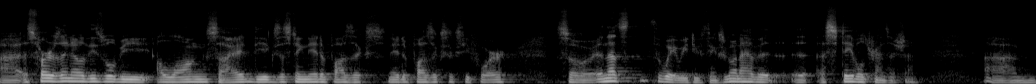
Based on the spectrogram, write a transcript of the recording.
Uh, as far as I know, these will be alongside the existing native POSIX, native POSIX 64. So, and that's the way we do things. We want to have a, a, stable transition, um,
